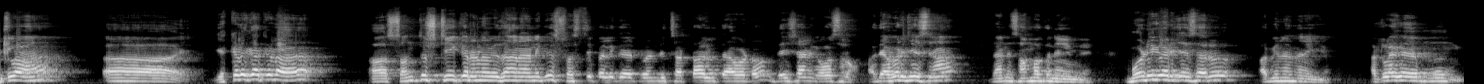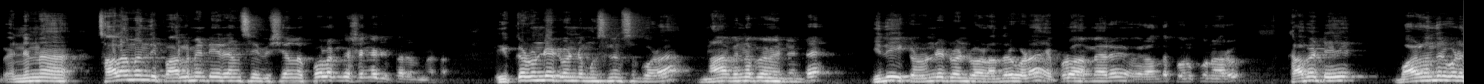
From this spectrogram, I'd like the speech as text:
ఇట్లా ఎక్కడికక్కడ సంతుష్టీకరణ విధానానికి స్వస్తి పలికేటువంటి చట్టాలు తేవటం దేశానికి అవసరం. అది ఎవరు చేసినా దాన్ని సమ్మతనీయమే. మోడీ గారు చేశారు అభినందనీయం. అట్లాగే నిన్న చాలామంది పార్లమెంటేరియన్స్ ఈ విషయంలో కూలంకషంగా చెప్పారనమాట ఇక్కడ ఉండేటువంటి ముస్లిమ్స్ కూడా నా విన్నపం ఏంటంటే ఇది ఇక్కడ ఉండేటువంటి వాళ్ళందరూ కూడా ఎప్పుడో అమ్మారు వీళ్ళందరూ కొనుక్కున్నారు. కాబట్టి వాళ్ళందరూ కూడా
